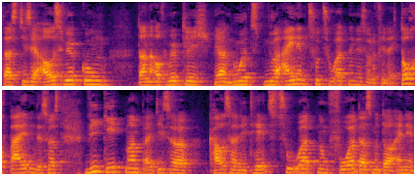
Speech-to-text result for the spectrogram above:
dass diese Auswirkung dann auch wirklich ja, nur, nur einem zuzuordnen ist oder vielleicht doch beiden. Das heißt, wie geht man bei dieser Kausalitätszuordnung vor, dass man da eine,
